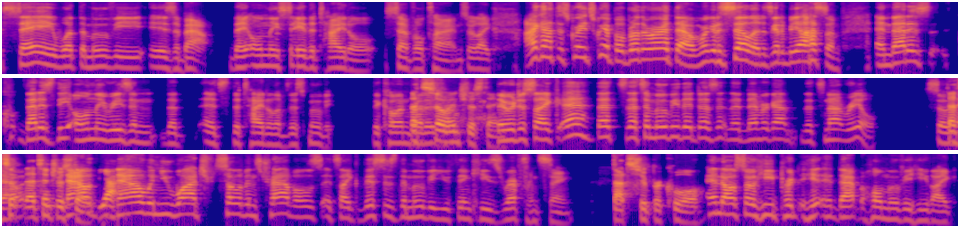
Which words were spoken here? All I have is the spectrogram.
say what the movie is about. They only say the title several times. They're like, "I got this great script, oh brother, where art thou? And we're gonna sell it. It's gonna be awesome." And that is that is the only reason that it's the title of this movie. The Coen brothers. That's so were- interesting. They were just like, "Eh, that's that's a movie that doesn't that never got that's not real." So that's now, that's interesting. now, yeah. now when you watch Sullivan's Travels, it's like this is the movie you think he's referencing that's super cool. and also he, he that whole movie he like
